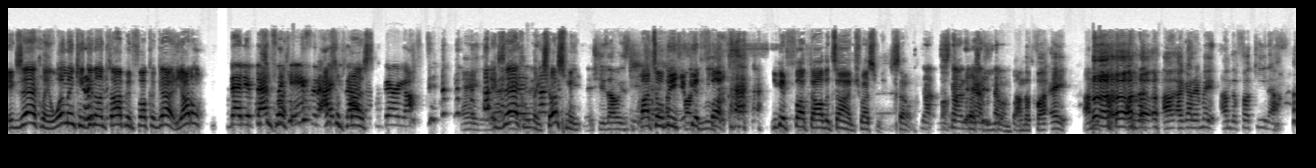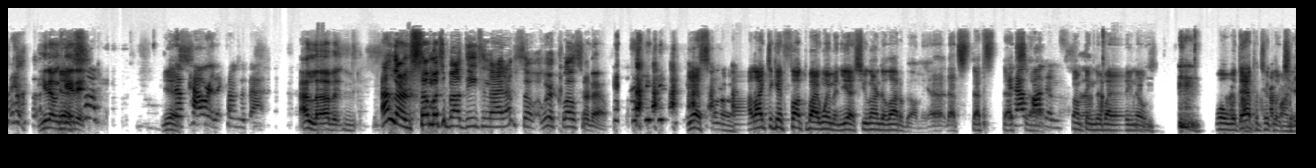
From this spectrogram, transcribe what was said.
Exactly. A woman can get on top and fuck a guy. Y'all don't. Then if that's the case, then I'm I do that surprised. very often. Hey, Exactly. Trust me. She's always. Vato V, you get me. fucked. You get fucked all the time. Trust me. So Not just not in the ass. I'm the fuck. Hey, I'm the. I'm the I, I gotta admit, I'm the fucky now. You don't Yes. get it. yes. The power that comes with that. I love it. I learned so much about D tonight. I'm so we're closer now. Yes. Oh, I like to get fucked by women. Yes, you learned a lot about me. Uh, that's that's that's uh, something nobody knows. Well, with that particular chick,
